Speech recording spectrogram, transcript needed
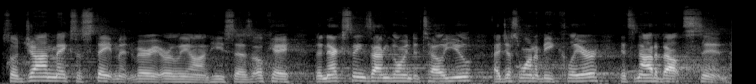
So, John makes a statement very early on. He says, Okay, the next things I'm going to tell you, I just want to be clear, it's not about sin.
